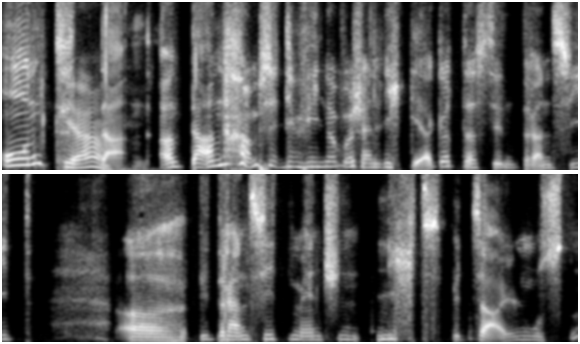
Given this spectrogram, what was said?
und, ja. dann, und dann haben sie die Wiener wahrscheinlich geärgert, dass sie den Transit, äh, die Transitmenschen nichts bezahlen mussten.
